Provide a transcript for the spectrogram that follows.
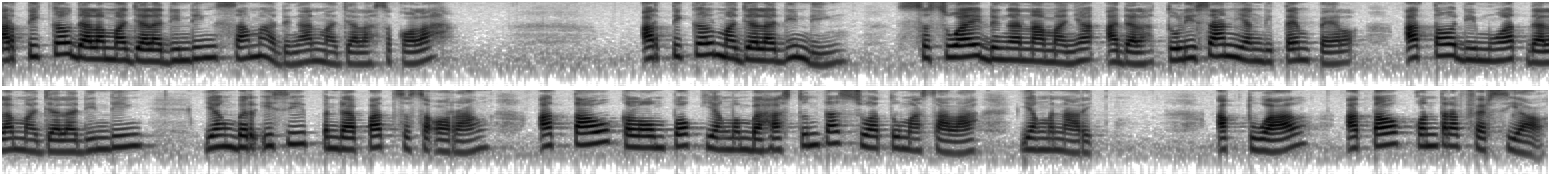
Artikel dalam majalah dinding sama dengan majalah sekolah? Artikel majalah dinding sesuai dengan namanya adalah tulisan yang ditempel atau dimuat dalam majalah dinding yang berisi pendapat seseorang atau kelompok yang membahas tuntas suatu masalah yang menarik, aktual, atau kontroversial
